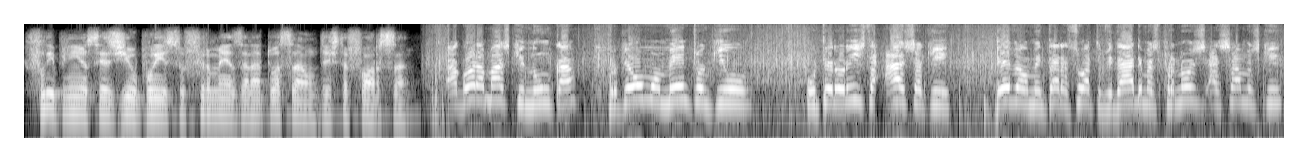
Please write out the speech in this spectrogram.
Felipe Nunes exigiu, por isso, firmeza na atuação desta força. Agora mais que nunca, porque é um momento em que o, o terrorista acha que deve aumentar a sua atividade, mas para nós achamos que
